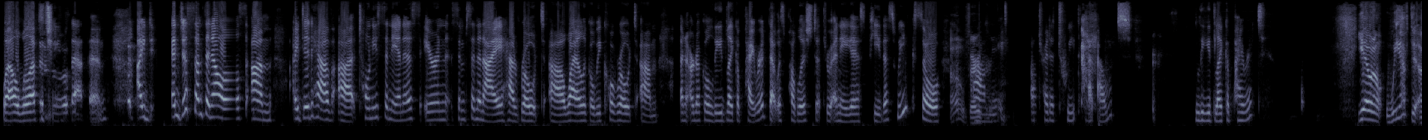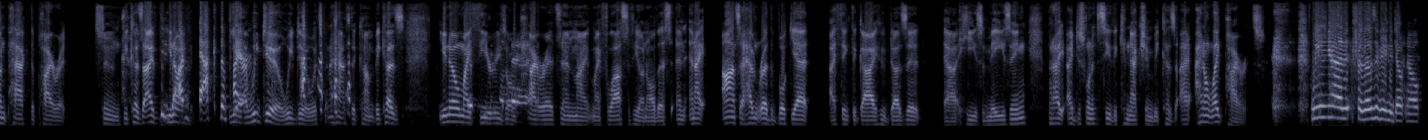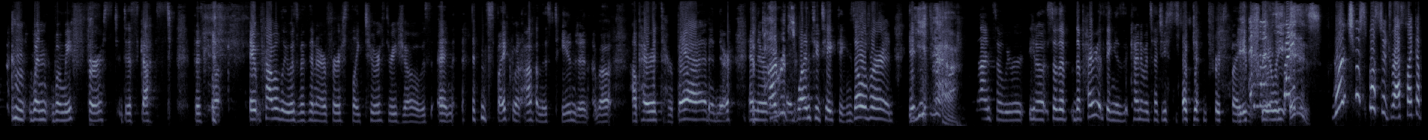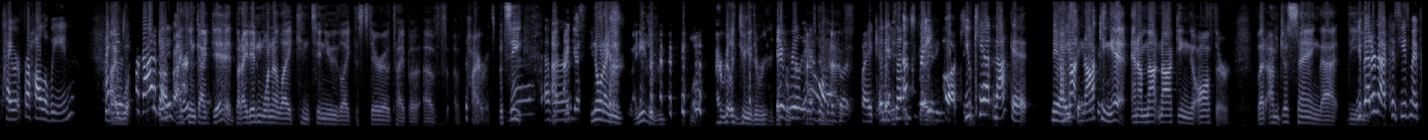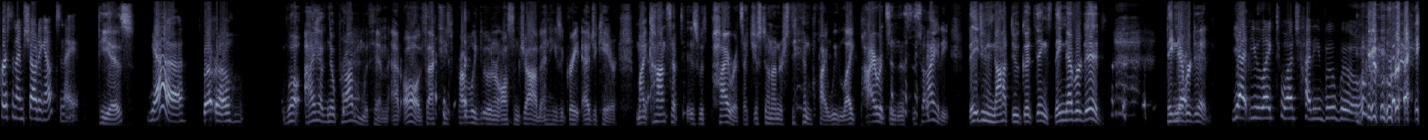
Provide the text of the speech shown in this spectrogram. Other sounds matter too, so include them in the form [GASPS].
Well, we'll have to [LAUGHS] change that then. I d- and just something else. Um, I did have uh, Tony Sinanis, Aaron Simpson, and I had wrote uh, a while ago. We co-wrote um, an article, "Lead Like a Pirate," that was published through NASP this week. So Oh, very Um, cool. I'll try to tweet that out. Lead like a pirate. Yeah, well, we have to unpack the pirate soon because I've [LAUGHS] you know I've, unpack the pirate. yeah we do we do it's gonna have to come because you know my theories on pirates and my my philosophy on all this and and I honestly I haven't read the book yet I think the guy who does it uh, he's amazing but I I just want to see the connection because I I don't like pirates. [LAUGHS] We had, for those of you who don't know, [CLEARS THROAT] when when we first discussed this book, [LAUGHS] it probably was within our first like two or three shows, and, [LAUGHS] and Spike went off on this tangent about how pirates are bad and they're and The they're like the ones who take things over, and it just yeah on. So we were, you know, so the the pirate thing is kind of a touchy [LAUGHS] subject for Spike. it then really Spike- is Weren't you supposed to dress like a pirate for Halloween? I, I think w- you forgot about It that. I think I did, but I didn't want to like continue like the stereotype of of, of pirates. But see, I, I guess you know what I need. I need to read the book. I really do need to read the book. It really is a I good book, Spike, and it's not it's a great good. book. You can't knock it. Yeah, I'm you not can't. knocking it, and I'm not knocking the author, but I'm just saying that the You better not, because he's my person I'm shouting out tonight. he is. Yeah. Ruh-roh. Well, I have no problem with him at all. In fact, he's probably doing an awesome job, and he's a great educator. My concept is with pirates. I just don't understand [LAUGHS] why we like pirates in this society. They do not do good things. They never did. They Yeah. never did. Yet you like to watch Honey Boo Boo. [LAUGHS] right.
